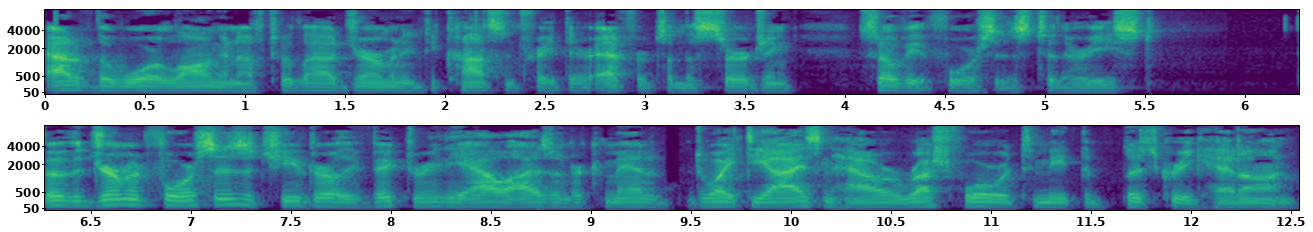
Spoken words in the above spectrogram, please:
out of the war long enough to allow Germany to concentrate their efforts on the surging Soviet forces to their east. Though the German forces achieved early victory, the Allies, under command of Dwight D. Eisenhower, rushed forward to meet the Blitzkrieg head on.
